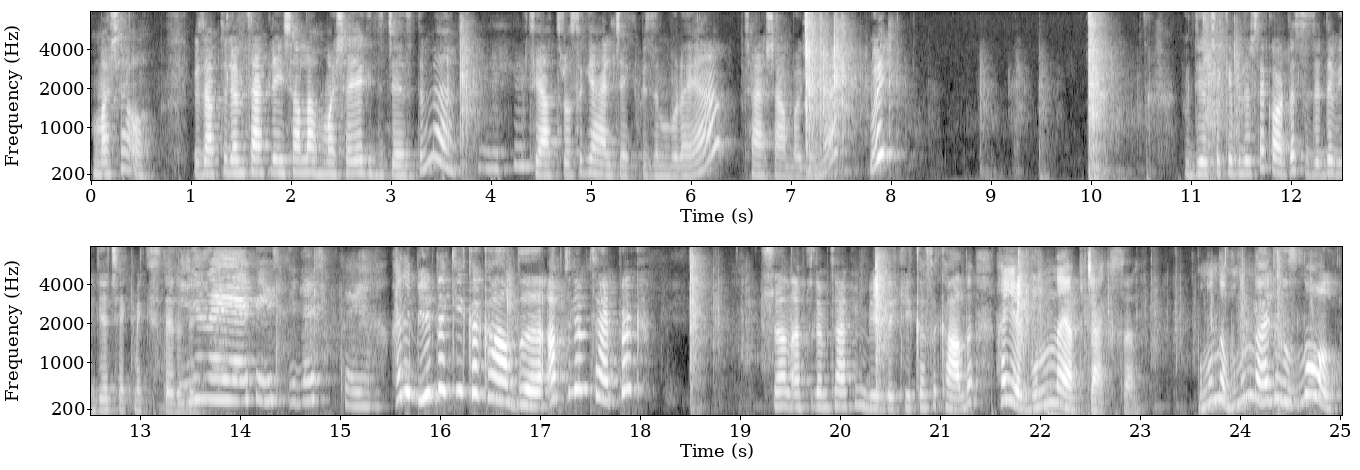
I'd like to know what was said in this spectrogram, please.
Maşa o. Biz Abdülhamit Alp'le inşallah Maşa'ya gideceğiz değil mi? Tiyatrosu gelecek bizim buraya. Çarşamba günü. Uy. Video çekebilirsek orada size de video çekmek isteriz. Neyse üstüne çıkayım. Hadi bir dakika kaldı. Abdülhamit Alp bak. Şu an Abdülhamit Alp'in bir dakikası kaldı. Hayır bununla yapacaksın. Bununla bununla hadi hızlı ol.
